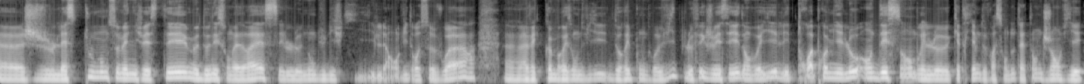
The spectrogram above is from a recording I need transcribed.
Euh, je laisse tout le monde se manifester, me donner son adresse et le nom du livre qu'il a envie de recevoir, euh, avec comme raison de, vie, de répondre vite le fait que je vais essayer d'envoyer les trois premiers lots en décembre et le quatrième devra sans doute attendre janvier.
